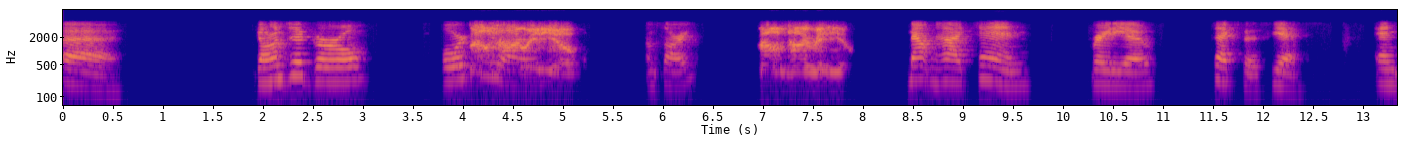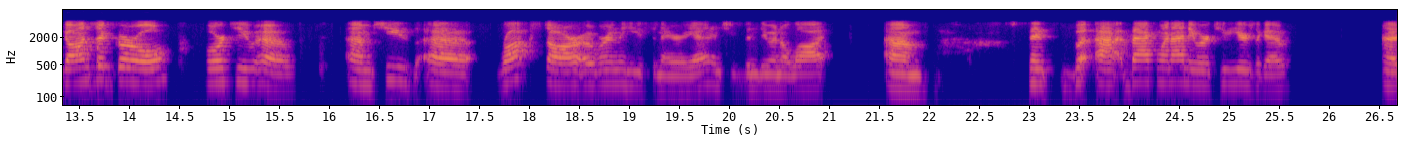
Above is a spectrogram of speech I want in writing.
uh, Ganja Girl, or Mountain High Radio. I'm sorry. Mountain High Radio. Mountain High 10 Radio, Texas, yes. And Ganja Girl 420. Um, she's a rock star over in the Houston area, and she's been doing a lot um, since but uh, back when I knew her two years ago. Uh,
